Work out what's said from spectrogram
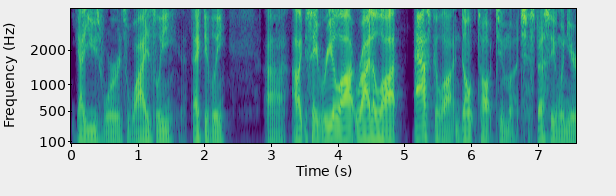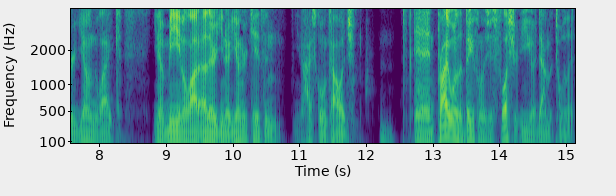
You got to use words wisely and effectively. Uh, I like to say, read a lot, write a lot, ask a lot, and don't talk too much, especially when you're young, like you know me and a lot of other you know younger kids in you know high school and college. And probably one of the biggest ones is just flush your ego down the toilet.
